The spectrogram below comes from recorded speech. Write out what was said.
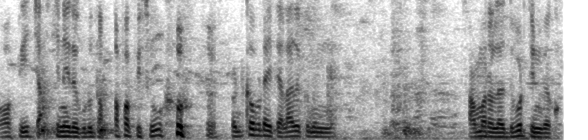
ಓ ಪೀಸ್ ಜಾಸ್ತಿನೇ ಇದೆ ಗುಡು. ದಪ್ಪಪ್ಪ ಪೀಸು. ಹೊಂಟ್ಕೊಬಿಟ್ಟೈತೆ ಎಲ್ಲದಕ್ಕೂ ನನಗೆ ಸಾಂಬಾರಲ್ಲಿ ಅದ್ಬಿಟ್ಟು ತಿನ್ನಬೇಕು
